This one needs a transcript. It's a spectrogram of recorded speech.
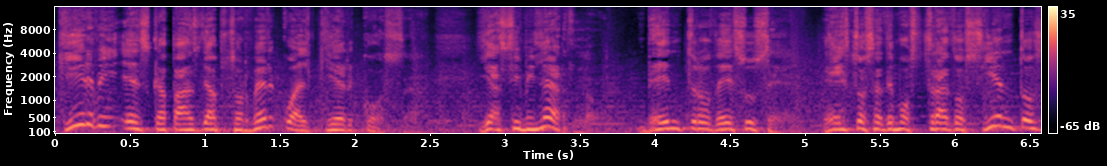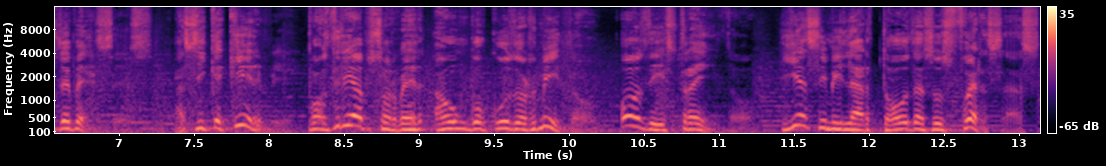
Kirby es capaz de absorber cualquier cosa, y asimilarlo dentro de su ser. Esto se ha demostrado cientos de veces, así que Kirby podría absorber a un Goku dormido o distraído y asimilar todas sus fuerzas,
